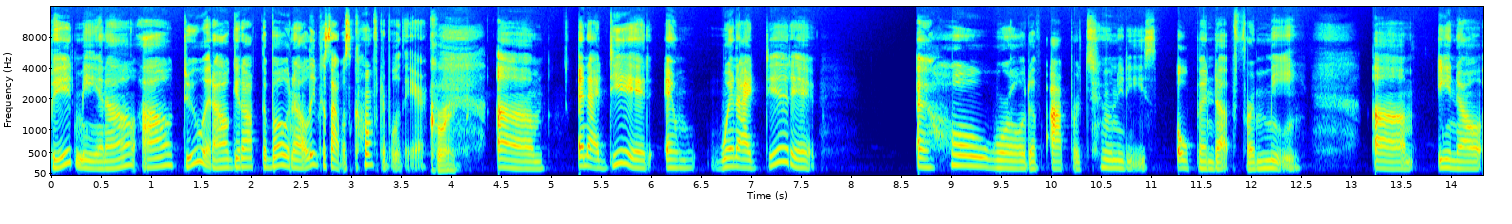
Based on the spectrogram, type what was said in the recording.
bid me and I'll I'll do it. I'll get off the boat and I'll leave because I was comfortable there. Correct. Um, and I did. And when I did it, a whole world of opportunities opened up for me. Um, you know,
